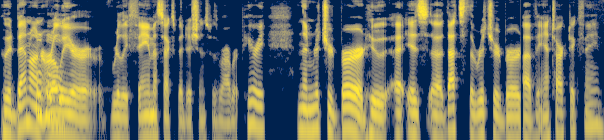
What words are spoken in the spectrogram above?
who had been on mm-hmm. earlier really famous expeditions with Robert Peary, and then Richard Byrd, who uh, uh, that's the Richard Byrd of Antarctic fame.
